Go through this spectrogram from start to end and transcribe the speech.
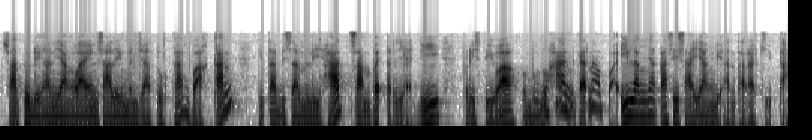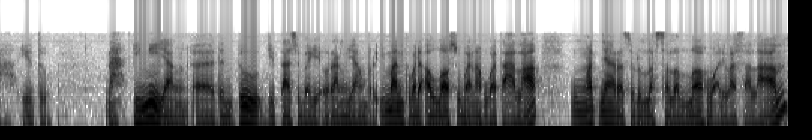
Satu dengan yang lain saling menjatuhkan bahkan kita bisa melihat sampai terjadi peristiwa pembunuhan karena apa? Hilangnya kasih sayang di antara kita gitu. Nah, ini yang e, tentu kita sebagai orang yang beriman kepada Allah Subhanahu wa taala, umatnya Rasulullah sallallahu alaihi wasallam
